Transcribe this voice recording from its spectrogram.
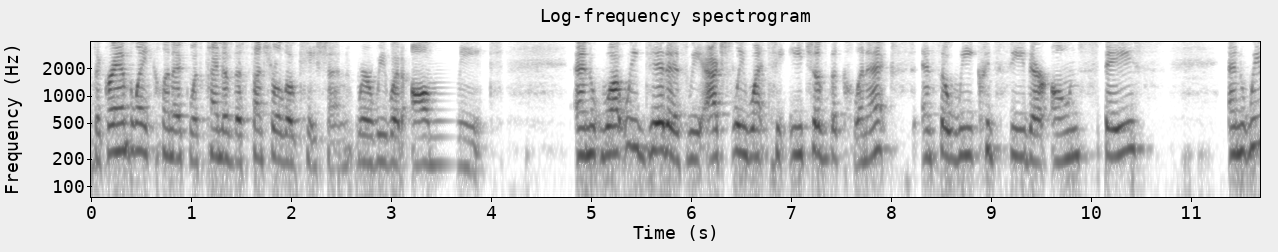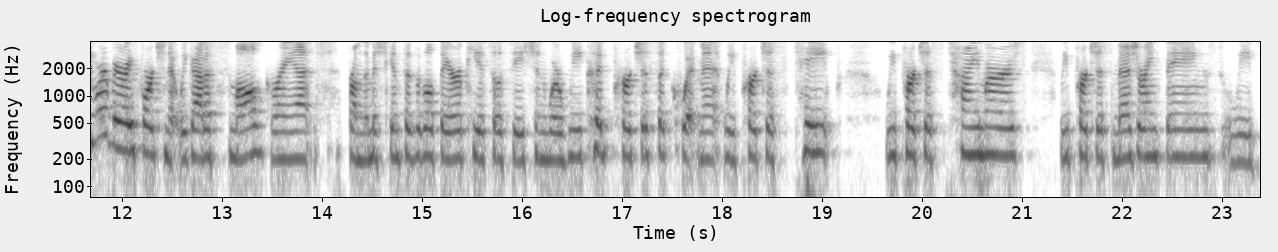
the Grand Blanc Clinic was kind of the central location where we would all meet. And what we did is we actually went to each of the clinics, and so we could see their own space. And we were very fortunate. We got a small grant from the Michigan Physical Therapy Association where we could purchase equipment. We purchased tape, we purchased timers, we purchased measuring things, we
